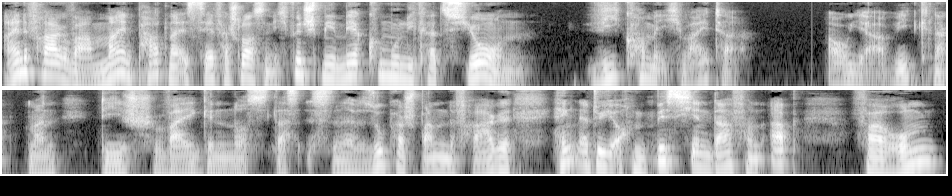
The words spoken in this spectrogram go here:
eine Frage war, mein Partner ist sehr verschlossen. Ich wünsche mir mehr Kommunikation. Wie komme ich weiter? Oh ja, wie knackt man die Schweigenuss? Das ist eine super spannende Frage. Hängt natürlich auch ein bisschen davon ab, warum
